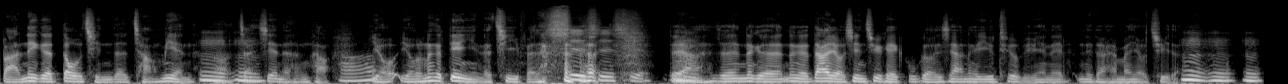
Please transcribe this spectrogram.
把那个斗琴的场面啊展现的很好，有有那个电影的气氛。是是是，对啊，所以那个那个大家有兴趣可以 Google 一下那个 YouTube 里面那那段还蛮有趣的。嗯嗯嗯。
